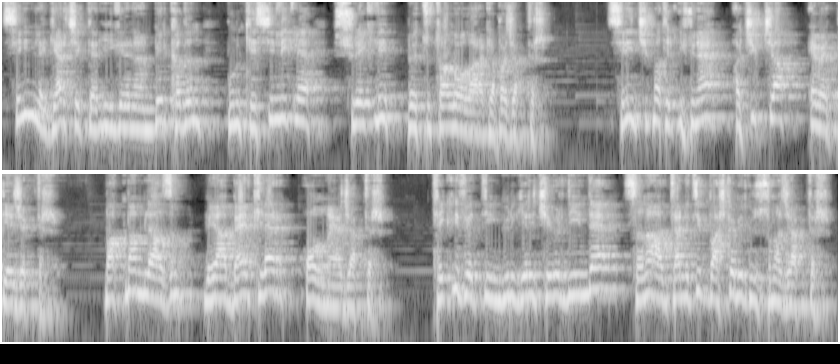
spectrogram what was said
Seninle gerçekten ilgilenen bir kadın bunu kesinlikle sürekli ve tutarlı olarak yapacaktır. Senin çıkma teklifine açıkça evet diyecektir. Bakmam lazım veya belkiler olmayacaktır. Teklif ettiğin günü geri çevirdiğinde sana alternatif başka bir gün sunacaktır.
